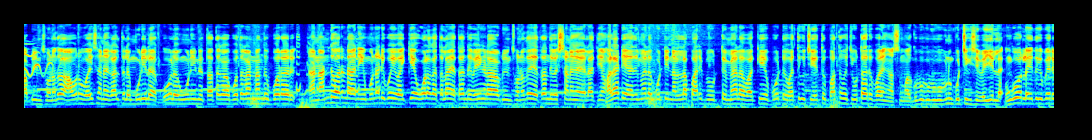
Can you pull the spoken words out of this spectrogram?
அப்படின்னு சொன்னதும் அவரும் வயசான காலத்தில் முடியல. கோலை ஊனின்னு தாத்தக்கா போத்தக்கான்னு நந்து போறாரு. நான் நடந்து வரேன்டா நீங்கள் முன்னாடி போய் வைக்க ஓலகத்தெல்லாம் எத்தாந்து வைங்கடா அப்படின்னு சொன்னதை எத்தாந்து வச்சிட்டானுங்க எல்லாத்தையும். மலாட்டி அது மேலே கொட்டி நல்லா பரப்பி விட்டு மேலே வக்கையை போட்டு வத்து குச்சி எடுத்து பற்ற வச்சு விட்டாரு பாருங்க. சும்மா குபு குபு குபுன்னு பிடிச்சிக்கிச்சு வெயில்ல. உங்க ஊர்ல இதுக்கு பேர்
